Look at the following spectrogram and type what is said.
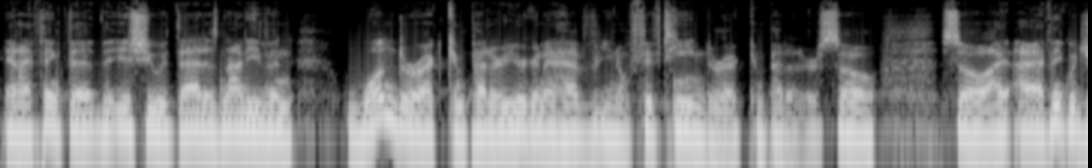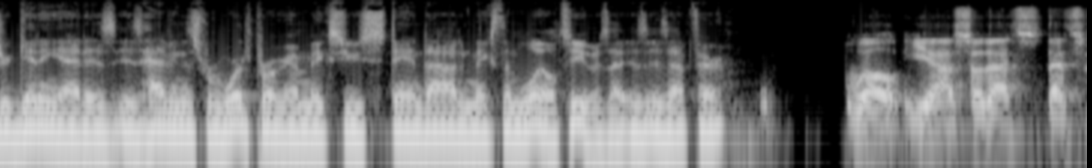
And I think the the issue with that is not even one direct competitor, you're going to have you know 15 direct competitors. So, so I, I think what you're getting at is is having this rewards program makes you stand out and makes them loyal to you. Is that is, is that fair? Well, yeah. So that's that's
